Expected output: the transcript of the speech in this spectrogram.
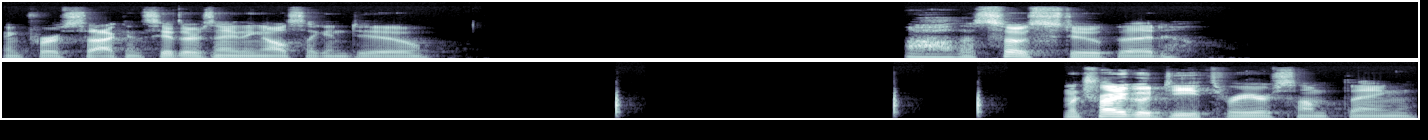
Think for a second see if there's anything else I can do. Oh that's so stupid. I'm gonna try to go d3 or something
